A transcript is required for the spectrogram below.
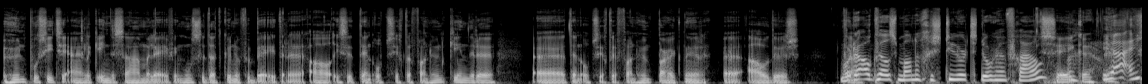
hun positie eigenlijk in de samenleving, hoe ze dat kunnen verbeteren. Al is het ten opzichte van hun kinderen, eh, ten opzichte van hun partner, eh, ouders. Worden Ja. ook wel eens mannen gestuurd door hun vrouw? Zeker. Ja, echt?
